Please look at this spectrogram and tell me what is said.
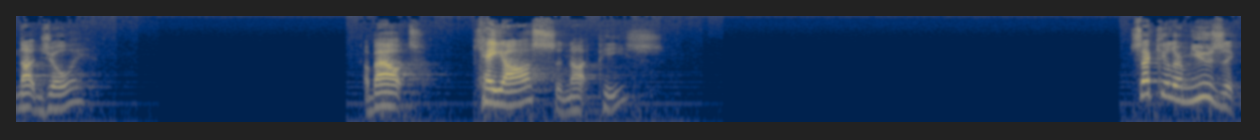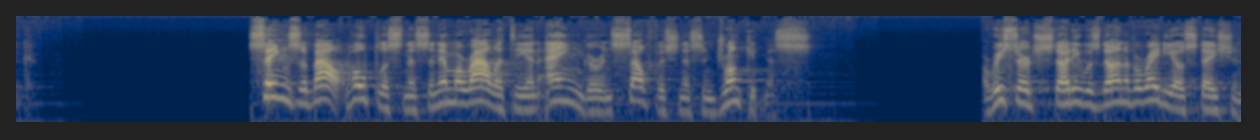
not joy? About chaos and not peace? Secular music sings about hopelessness and immorality and anger and selfishness and drunkenness. A research study was done of a radio station.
